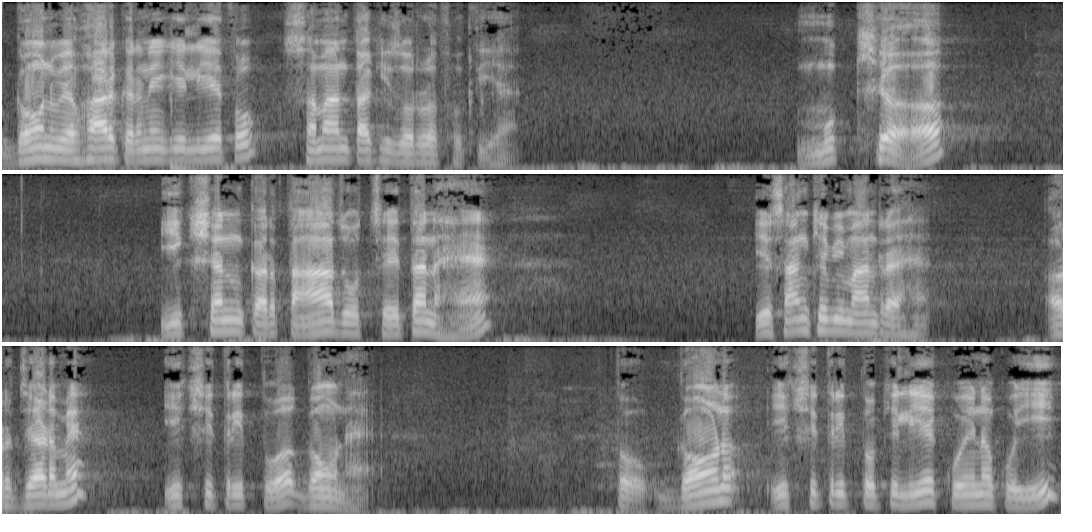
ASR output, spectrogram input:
गौण व्यवहार करने के लिए तो समानता की ज़रूरत होती है। मुख्य ईक्षण करता जो चेतन है, ये सांख्य भी मान रहे हैं। और जड़ में ईक्षित्व गौण है। तो गौण ईक्षित्व के लिए कोई ना कोई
